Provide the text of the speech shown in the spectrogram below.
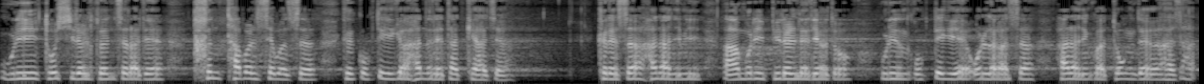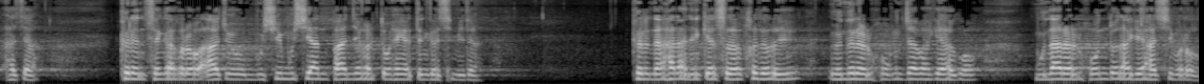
우리 도시를 건설하되 큰 탑을 세워서 그 꼭대기가 하늘에 닿게 하자. 그래서 하나님이 아무리 비를 내려도 우리는 꼭대기에 올라가서 하나님과 동대하자. 그런 생각으로 아주 무시무시한 반역을 또 행했던 것입니다. 그러나 하나님께서 그들의 은혜를 홍잡하게 하고 문화를 혼돈하게 하심으로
